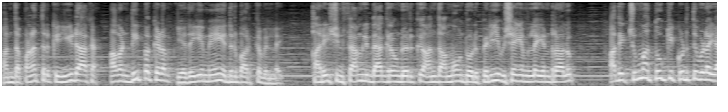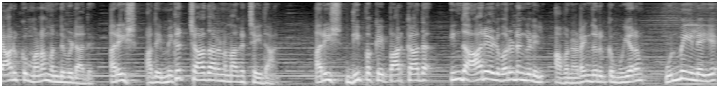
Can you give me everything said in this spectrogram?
அந்த பணத்திற்கு ஈடாக அவன் தீபக்கிடம் எதையுமே எதிர்பார்க்கவில்லை. ஹரீஷின் ஃபேமிலி பேக்ரவுண்டிற்கு அந்த அமௌண்ட் ஒரு பெரிய விஷயம் இல்லை என்றாலும் அதை சும்மா தூக்கி கொடுத்துவிட யாருக்கும் மனம் வந்து விடாது. ஹரிஷ் அதை மிகச் சாதாரணமாக செய்தான். ஹரிஷ் தீபக்கை பார்க்காத இந்த ஆறு ஏழு வருடங்களில் அவன் அடைந்திருக்கும் உயரம் உண்மையிலேயே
